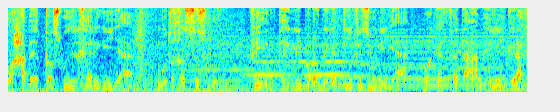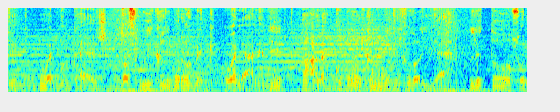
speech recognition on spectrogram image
وحدات تصوير خارجية. متخصصون في إنتاج البرامج التلفزيونية وكافة أعمال الجرافيك والمونتاج. تسويق البرامج والإعلانات على كبرى القنوات الفضائية للتواصل.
